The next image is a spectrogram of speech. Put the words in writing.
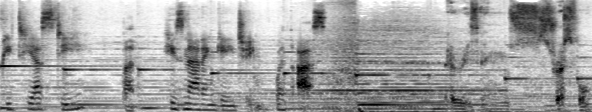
PTSD, but he's not engaging with us. Everything's stressful.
